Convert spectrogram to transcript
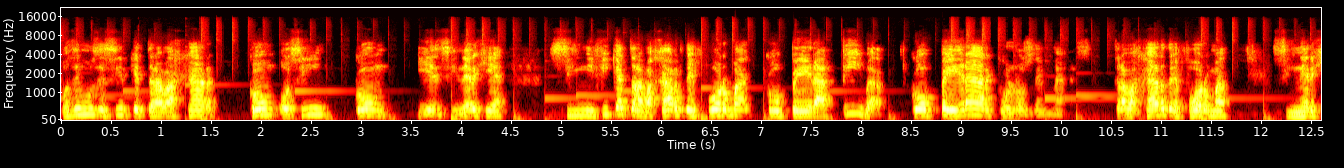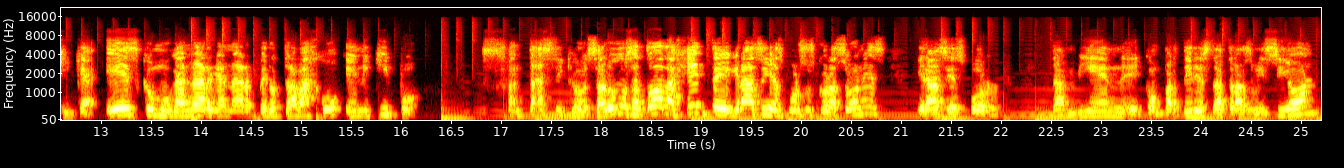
podemos decir que trabajar con o sin, con y en sinergia significa trabajar de forma cooperativa, cooperar con los demás trabajar de forma sinérgica. Es como ganar, ganar, pero trabajo en equipo. Fantástico. Saludos a toda la gente. Gracias por sus corazones. Gracias por también eh, compartir esta transmisión.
